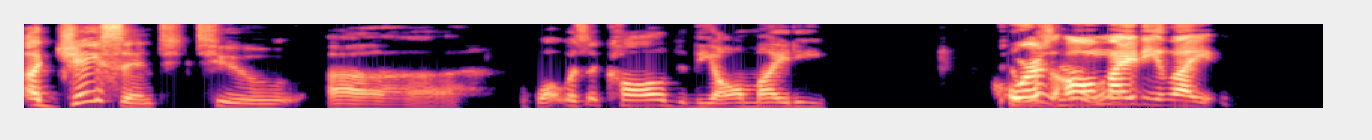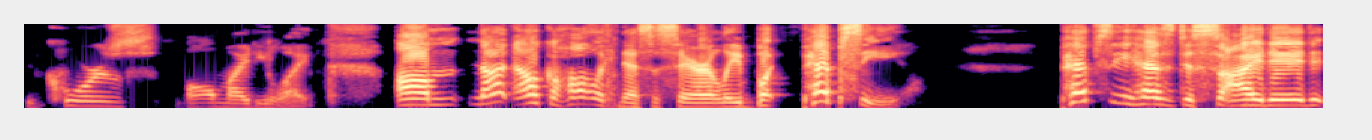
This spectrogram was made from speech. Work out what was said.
adjacent to uh what was it called? The Almighty Coors Almighty Light. Coors Almighty Light. Um, not alcoholic necessarily, but Pepsi. Pepsi has decided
